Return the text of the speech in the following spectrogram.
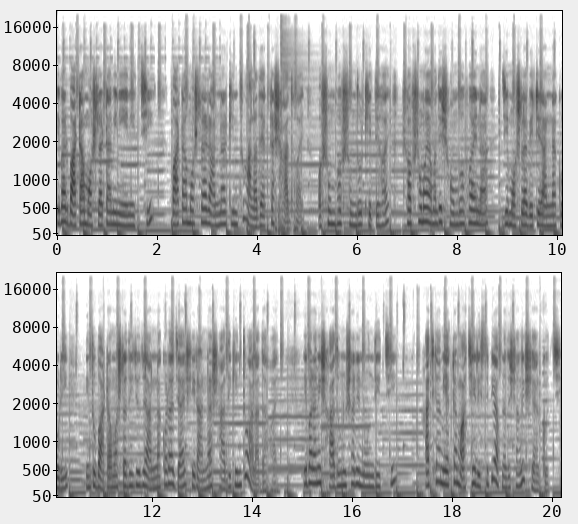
এবার বাটা মশলাটা আমি নিয়ে নিচ্ছি। বাটা মশলা রান্নার কিন্তু আলাদা একটা স্বাদ হয়। অসম্ভব সুন্দর খেতে হয়। সব সময় আমাদের সম্ভব হয় না যে মশলা বেটে রান্না করি। কিন্তু বাটা মশলা দিয়ে যদি রান্না করা যায়, সেই রান্নার স্বাদই কিন্তু আলাদা হয়। এবার আমি স্বাদ অনুসারে নুন দিচ্ছি। আজকে আমি একটা মাছের রেসিপি আপনাদের সঙ্গে শেয়ার করছি।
